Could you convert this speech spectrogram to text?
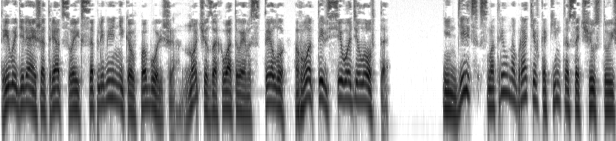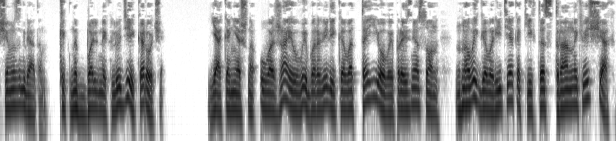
Ты выделяешь отряд своих соплеменников побольше. Ночью захватываем Стеллу. Вот и всего делов-то. Индеец смотрел на братьев каким-то сочувствующим взглядом. Как на больных людей, короче. «Я, конечно, уважаю выбор великого Тайовы», — произнес он, «но вы говорите о каких-то странных вещах.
